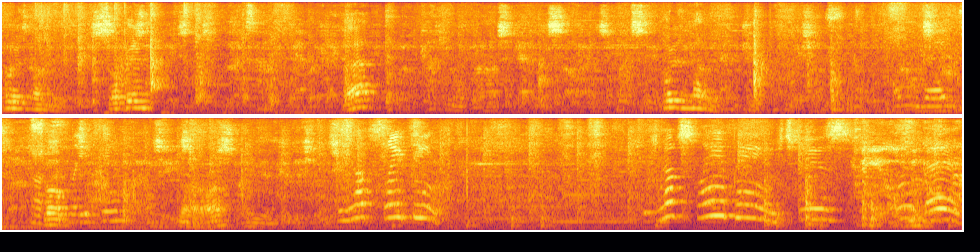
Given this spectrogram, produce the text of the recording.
Put it on me. Stop in. That. Sleeping. No. She's not sleeping. She's not sleeping. She's in bed.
